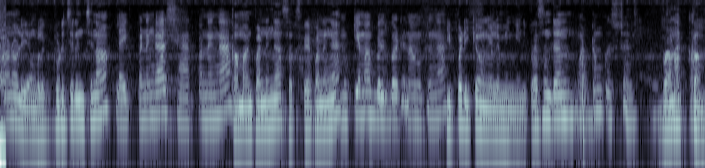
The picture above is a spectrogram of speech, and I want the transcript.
காணொலி உங்களுக்கு பிடிச்சிருந்துச்சுன்னா லைக் பண்ணுங்க ஷேர் பண்ணுங்க. கமெண்ட் பண்ணுங்கள் சப்ஸ்கிரைப் பண்ணுங்கள் முக்கியமாக பெல் பட்டன் அமுக்குங்க இப்படிக்கு உங்களை மிங்கி பிரசன்டன் மற்றும் கிறிஸ்டன் வணக்கம்.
